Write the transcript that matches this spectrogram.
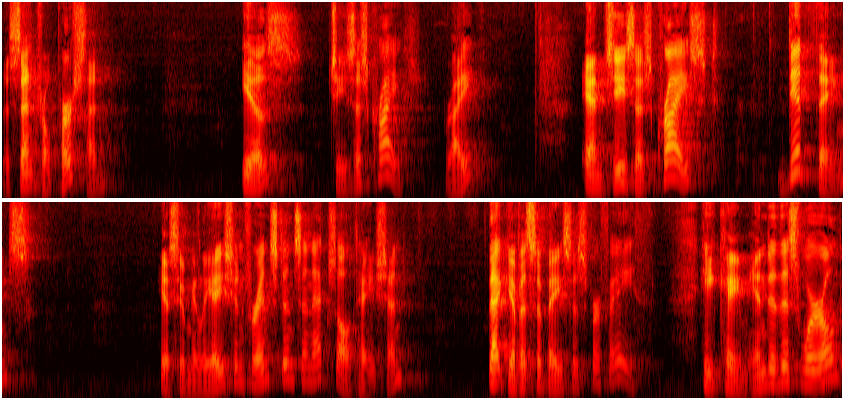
the central person is Jesus Christ, right? And Jesus Christ did things, his humiliation, for instance, and exaltation, that give us a basis for faith. He came into this world,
